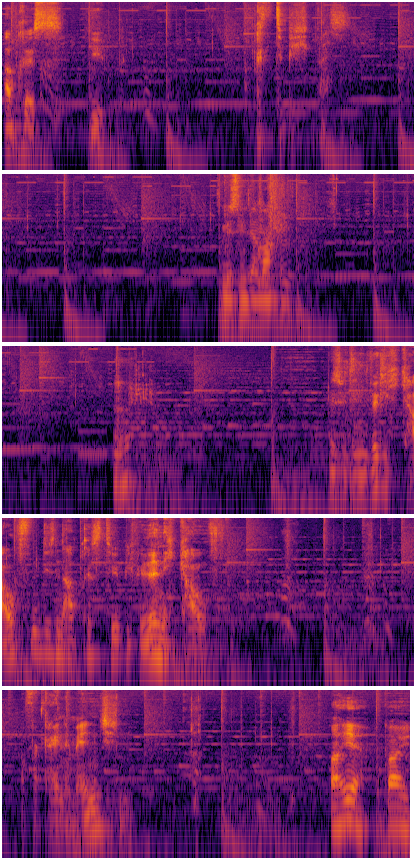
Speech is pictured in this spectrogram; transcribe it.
Abriss. Typ. Müssen wir da machen? Ja. Müssen wir den wirklich kaufen, diesen Abriss-Typ? Ich will den nicht kaufen. Aber keine Menschen. Ah hier, geil.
